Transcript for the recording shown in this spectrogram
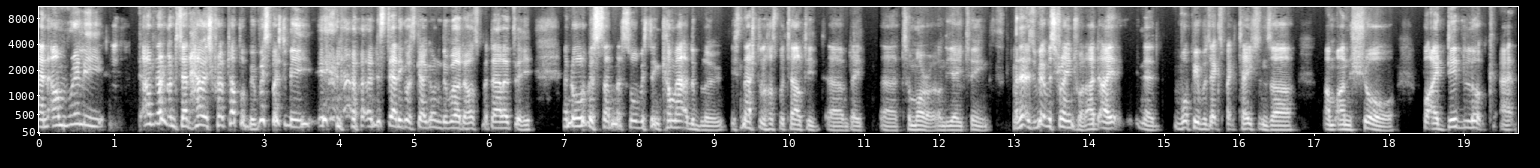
And I'm really, I don't understand how it's crept up on me. We're supposed to be you know, understanding what's going on in the world of hospitality. And all of a sudden, I saw this thing come out of the blue. It's National Hospitality um, Day uh, tomorrow on the 18th. And it's a bit of a strange one. I, I, you know, what people's expectations are, I'm unsure but I did look at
